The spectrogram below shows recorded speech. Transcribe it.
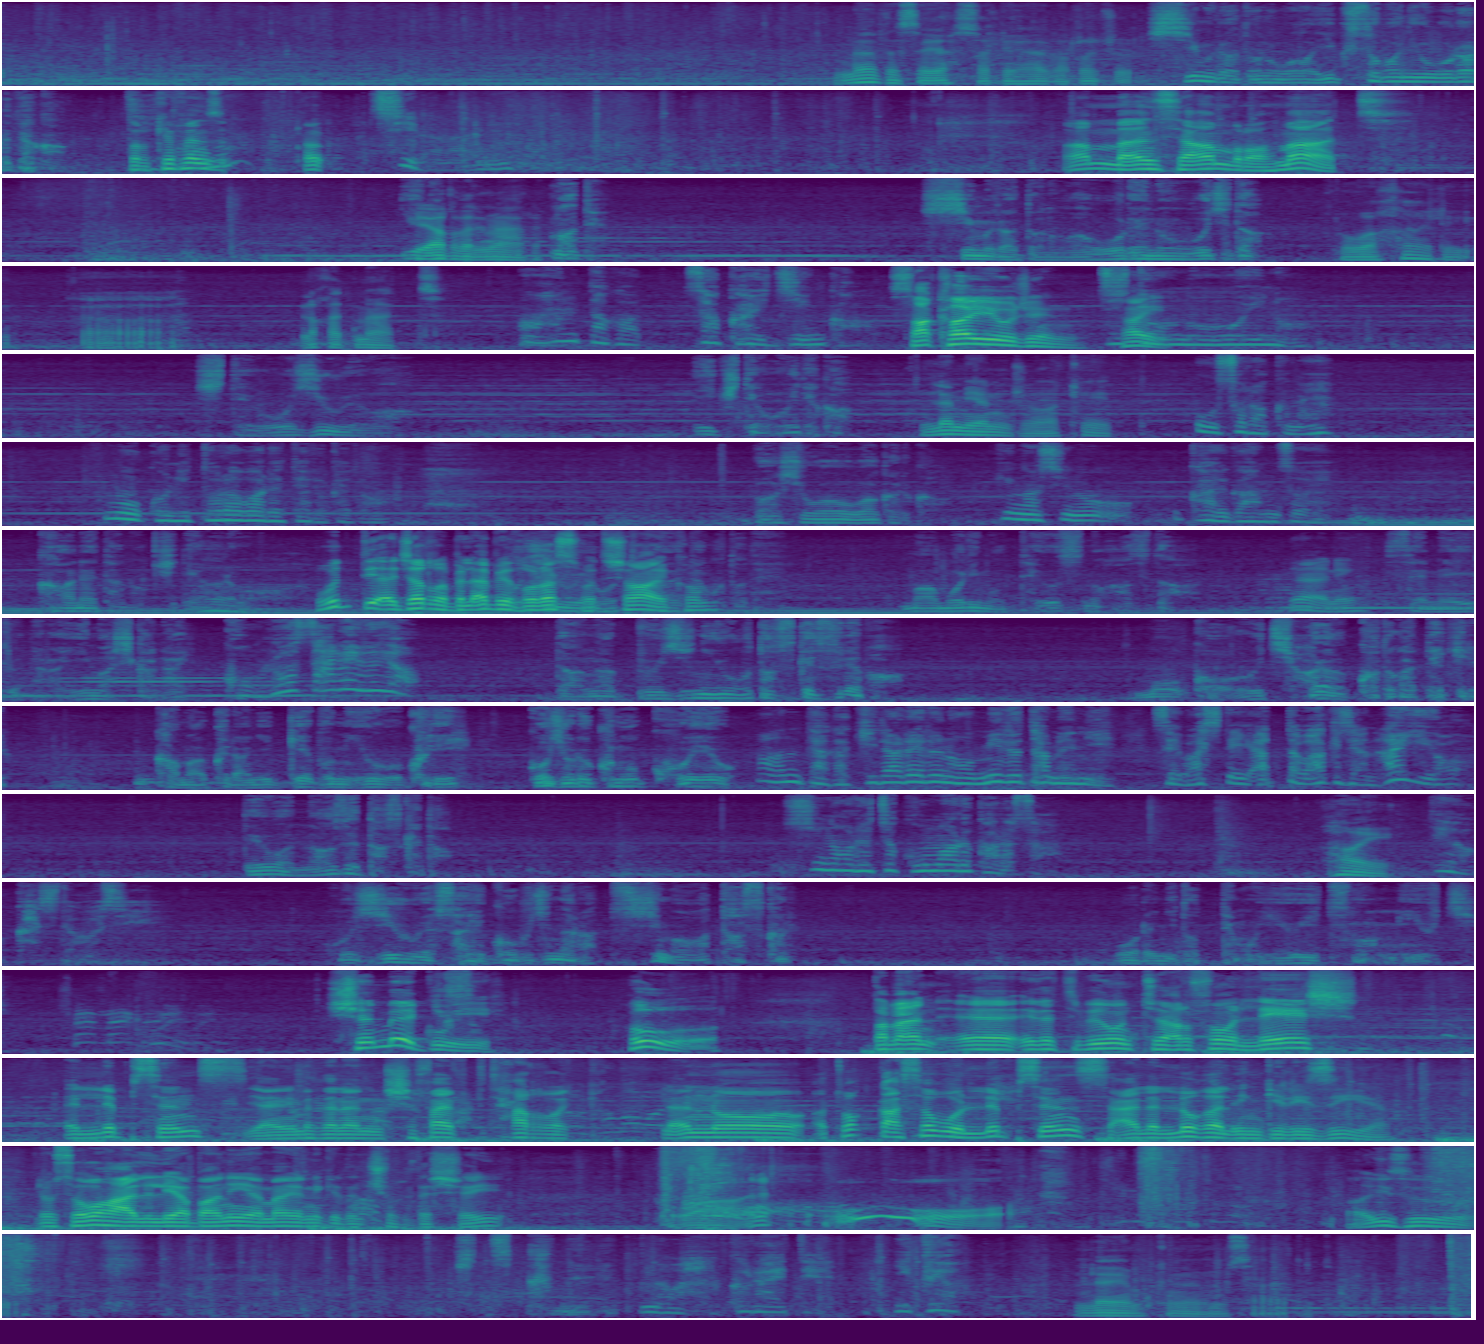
ماذا سيحصل لهذا الرجل؟ طب كيف انزل؟ اما انسى امره مات في ارض المعركة هو خالي لقد مات あんたが堺人か ساكاي يوجين 地 هاي 頭の多いのして叔父上は生きておいでか لم ينجو أكيد おそらくね猛虎に囚われてるけど場所はわかるか東の海岸沿い金田の木であろう ودي أجرب الأبيض 叔父上を والأسود إيش 捕らえた رايكم ことで守りも手薄のはずだ يعني だが無事にお助けすれば猛虎を打ち払うことができる。鎌倉に下踏みを送りご助力も超えよう。あんたが切られるのを見るために世話してやったわけじゃないよ。ではなぜ助けた？死なれちゃ困るからさ。はい。手を貸してほしい。叔父上さえご無事なら対馬は助かる。俺にとっても唯一の身内。シェメグイ هو. طبعا آه، إذا تبيون تعرفون ليش اللبسنس يعني مثلا الشفايف تتحرك لأنه أتوقع سووا اللبسنس على اللغة الإنجليزية. لو سووها على اليابانية ما نقدر نشوف ذا الشيء. لا يمكن المساعدة.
